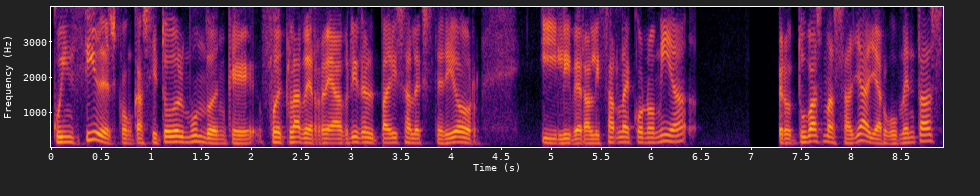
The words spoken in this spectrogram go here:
coincides con casi todo el mundo en que fue clave reabrir el país al exterior y liberalizar la economía, pero tú vas más allá y argumentas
